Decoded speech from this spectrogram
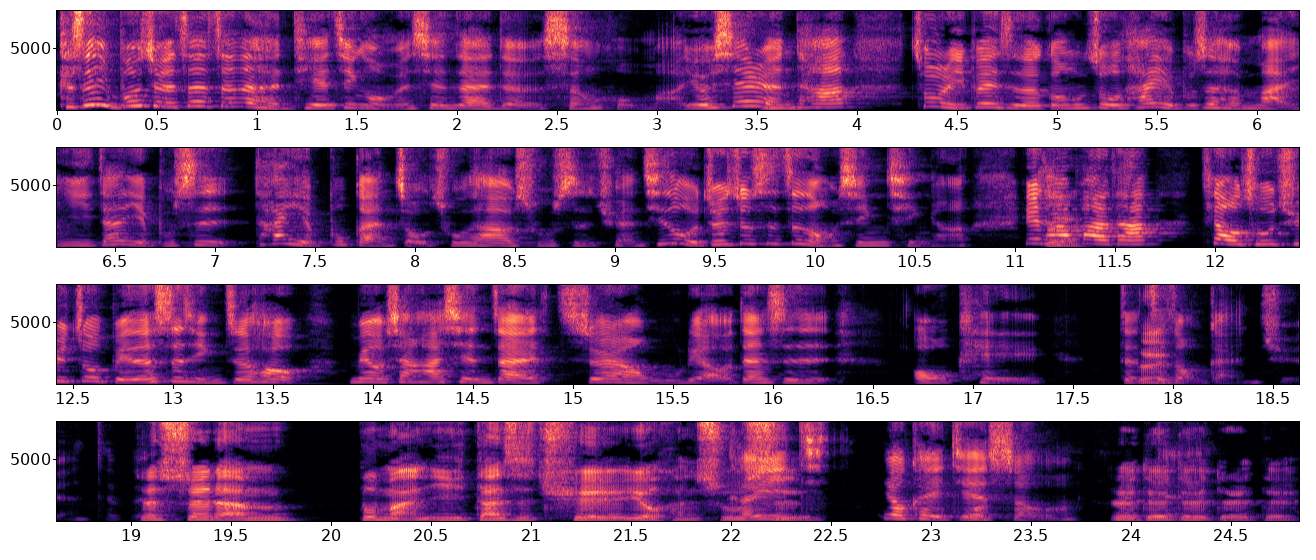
可是你不觉得这真的很贴近我们现在的生活吗？有些人他做了一辈子的工作，他也不是很满意，但也不是他也不敢走出他的舒适圈。其实我觉得就是这种心情啊，因为他怕他跳出去做别的事情之后，没有像他现在虽然无聊，但是 OK 的这种感觉，对，对不对？就虽然不满意，但是却又很舒适，又可以接受。对对对对对。对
